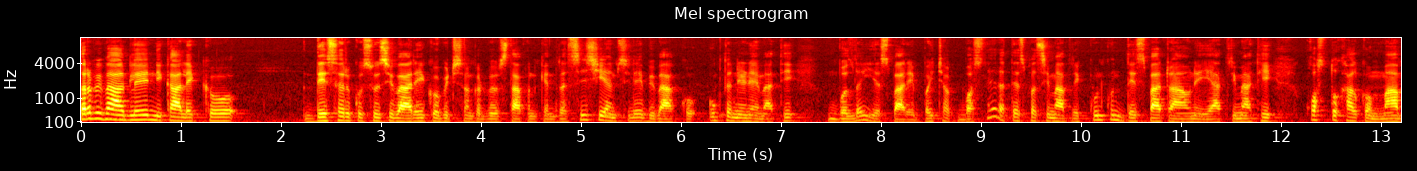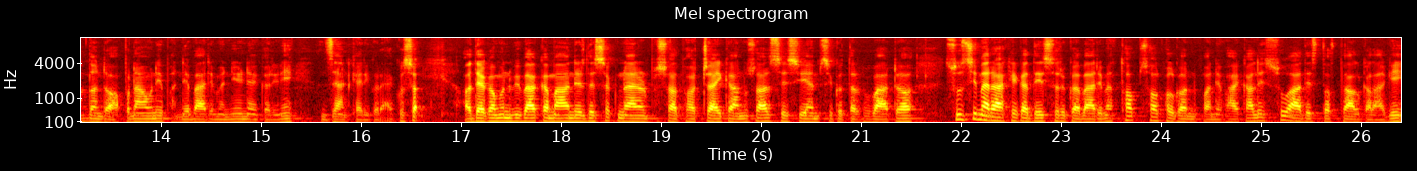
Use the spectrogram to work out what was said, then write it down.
तर विभागले निकालेको देशहरूको सूचीबारे कोभिड सङ्कट व्यवस्थापन केन्द्र सिसिएमसीले विभागको उक्त निर्णयमाथि बोल्दै यसबारे बैठक बस्ने र त्यसपछि मात्रै कुन कुन देशबाट आउने यात्रीमाथि कस्तो खालको मापदण्ड अपनाउने भन्ने बारेमा निर्णय गरिने जानकारी गराएको छ। अध्यागमन विभागका महानिर्देशक नारायण प्रसाद भट्टराईका अनुसार सिसिएमसीको तर्फबाट सूचीमा राखेका देशहरूका बारेमा थप छलफल गर्नुपर्ने भएकाले सो आदेश तत्कालका लागि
